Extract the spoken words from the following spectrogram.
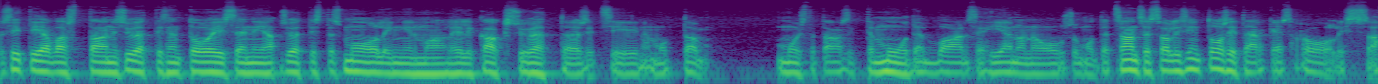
Cityä vastaan, niin syötti sen toisen ja syötti sitten Smallingin maali, eli kaksi syöttöä sitten siinä, mutta muistetaan sitten muuten vaan se hieno nousu, mutta Sanchez oli siinä tosi tärkeässä roolissa.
